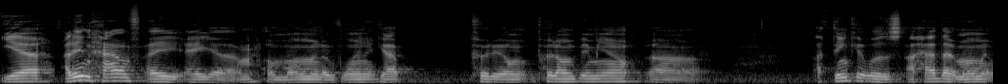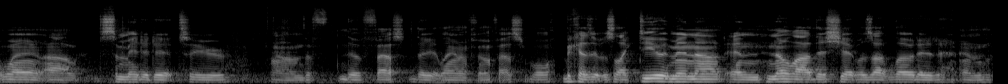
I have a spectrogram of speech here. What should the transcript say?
Yeah, I didn't have a a, um, a moment of when it got put on put on Vimeo. Uh, I think it was I had that moment when I submitted it to um, the the fest the Atlanta Film Festival because it was like due at midnight and no lie this shit was uploaded and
